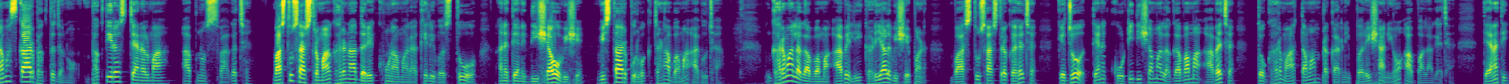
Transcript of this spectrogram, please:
નમસ્કાર ભક્તજનો. ભક્તિરસ ચેનલમાં આપનું સ્વાગત છે. વાસ્તુશાસ્ત્રમાં ઘરના દરેક ખૂણામાં રાખેલી વસ્તુઓ અને તેની દિશાઓ વિશે વિસ્તારપૂર્વક જણાવવામાં આવ્યું છે. ઘરમાં લગાવવામાં આવેલી ઘડિયાળ વિશે પણ વાસ્તુશાસ્ત્ર કહે છે કે જો તેને ખોટી દિશામાં લગાવવામાં આવે છે, તો ઘરમાં તમામ પ્રકારની પરેશાનીઓ આવવા લાગે છે. તેનાથી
